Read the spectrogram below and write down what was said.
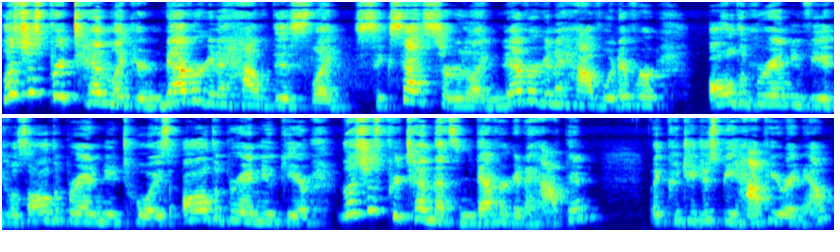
let's just pretend like you're never going to have this like success or like never going to have whatever all the brand new vehicles, all the brand new toys, all the brand new gear. Let's just pretend that's never going to happen. Like could you just be happy right now?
